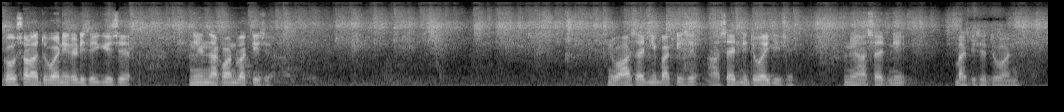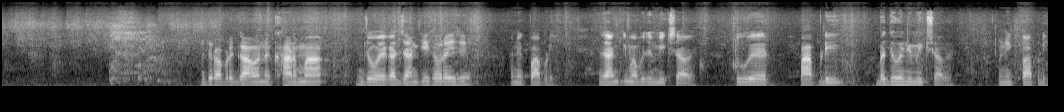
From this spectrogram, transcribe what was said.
ગૌશાળા ધોવાની રેડી થઈ ગઈ છે. નીર નાખવાનું બાકી છે. જો આ સાઈડની બાકી છે, આ સાઈડની ધોવાઈ ગઈ છે. અને આ સાઈડની બાકી છે ધોવાની. મિત્રો, આપણે ગાવાને ખાણમાં જો એક આ જાનકી ખવડાવી છે અને એક પાપડી. જાનકીમાં બધું મિક્સ આવે. તુવેર, પાપડી, બધું એની મિક્સ આવે. અને એક પાપડી.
